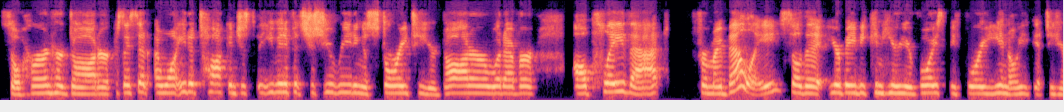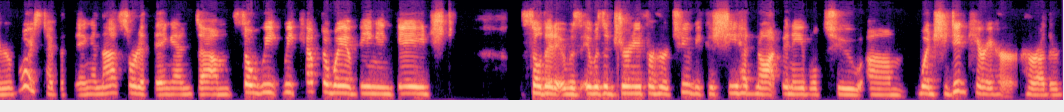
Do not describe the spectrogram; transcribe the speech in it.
So her and her daughter because i said i want you to talk and just even if it's just you reading a story to your daughter or whatever i'll play that for my belly so that your baby can hear your voice before you know you get to hear your voice type of thing and that sort of thing. And um, so we we kept a way of being engaged so that it was it was a journey for her too because she had not been able to um, when she did carry her her other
